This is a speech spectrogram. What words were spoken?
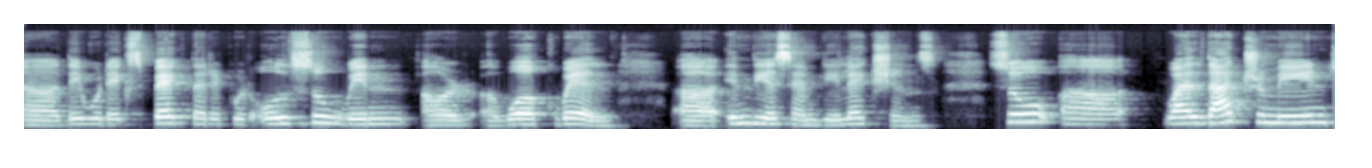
uh, they would expect that it would also win or uh, work well uh, in the assembly elections. So uh, while that remained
